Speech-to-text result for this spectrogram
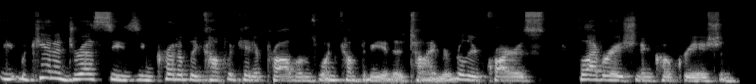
we can't address these incredibly complicated problems one company at a time. It really requires collaboration and co-creation.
